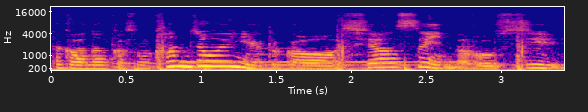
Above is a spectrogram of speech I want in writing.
だからなんかその感情移入とかはしやすいんだろうし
